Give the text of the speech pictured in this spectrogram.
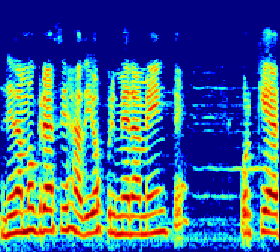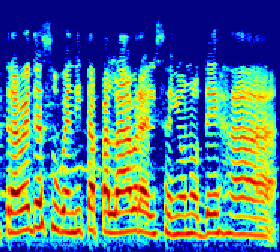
Le damos gracias a Dios primeramente porque a través de su bendita palabra el Señor nos deja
